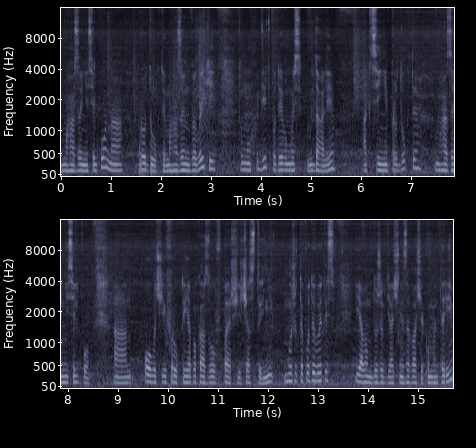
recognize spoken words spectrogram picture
в магазині Сільпо на продукти. Магазин великий, тому ходіть, подивимось далі. Акційні продукти в магазині Сільпо. Овочі і фрукти я показував в першій частині. Можете подивитись. Я вам дуже вдячний за ваші коментарі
